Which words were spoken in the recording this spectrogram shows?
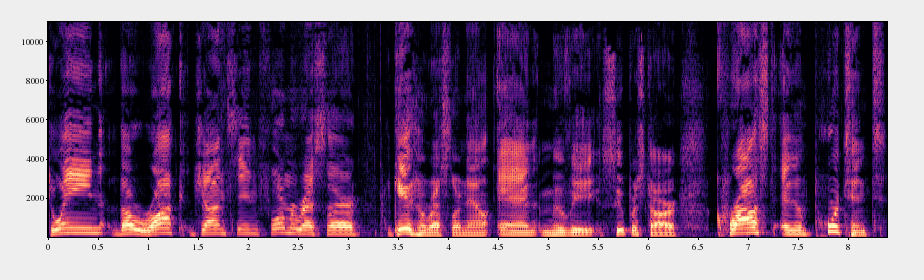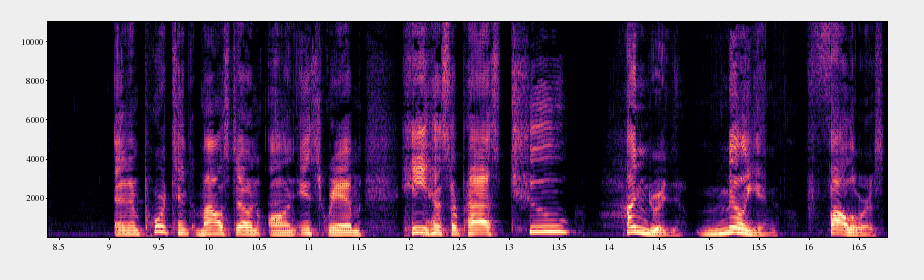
Dwayne The Rock Johnson, former wrestler, occasional wrestler now, and movie superstar, crossed an important an important milestone on Instagram. He has surpassed 200 million followers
